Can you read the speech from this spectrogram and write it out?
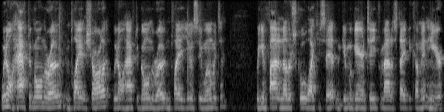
We don't have to go on the road and play at Charlotte. We don't have to go on the road and play at UNC Wilmington. We can find another school, like you said, and give them a guarantee from out of state to come in here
